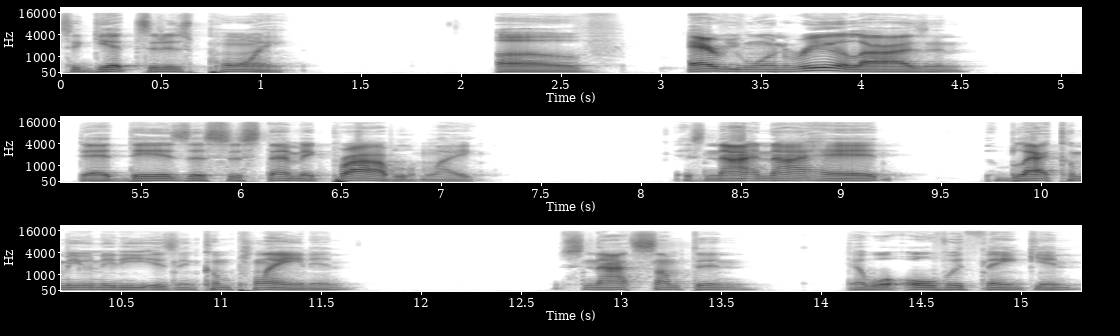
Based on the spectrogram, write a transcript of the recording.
to get to this point of everyone realizing that there's a systemic problem. Like, it's not in our head. The black community isn't complaining. It's not something that we're overthinking.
